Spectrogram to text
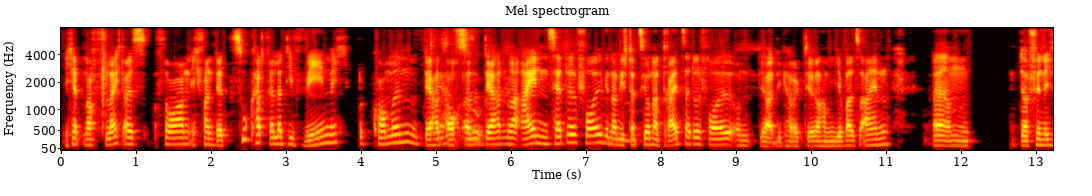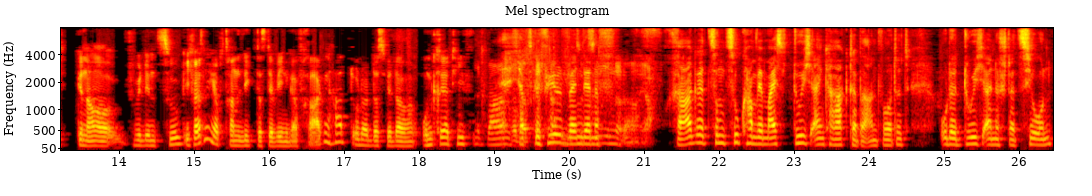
Ich hätte noch vielleicht als Thorn, ich fand, der Zug hat relativ wenig bekommen. Der hat Der auch, also Zug. der hat nur einen Zettel voll, genau, die Station hat drei Zettel voll und ja, die Charaktere haben jeweils einen. Ähm, da finde ich genau für den Zug, ich weiß nicht, ob es dran liegt, dass der weniger Fragen hat oder dass wir da unkreativ mit waren. Ich habe das Gefühl, wenn wir eine Frage zum Zug haben wir meist durch einen Charakter beantwortet oder durch eine Station.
